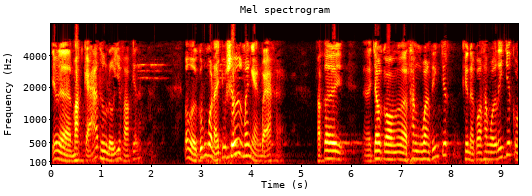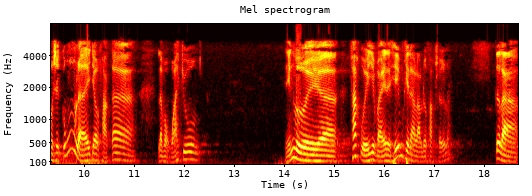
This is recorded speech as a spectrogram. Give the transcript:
Chứ là mặc cả thương lượng với phật vậy đó. Có người cúng có đại chú sứ mấy ngàn bạc phật ơi à, cho con à, thăng quan tiến chức. Khi nào con thăng quan tiến chức, con sẽ cúng lệ cho phật à, là một quả chuông. Những người phát nguyện như vậy thì hiếm khi nào làm được phật sự lắm. Tức là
